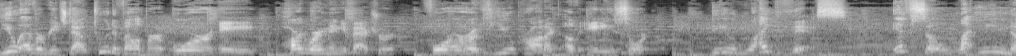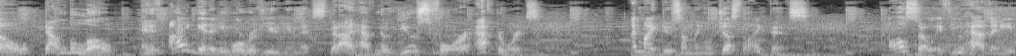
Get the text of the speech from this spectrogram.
you ever reached out to a developer or a hardware manufacturer for a review product of any sort? Do you like this? If so, let me know down below, and if I get any more review units that I have no use for afterwards, I might do something just like this. Also, if you have any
